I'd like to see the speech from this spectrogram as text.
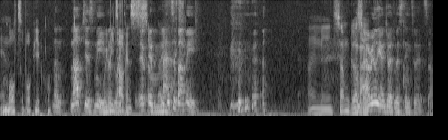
And- Multiple people. No, not just me. We but be like, talking if, if, if it's about me. I mean, some Well, girls no, I really enjoyed listening to it. So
